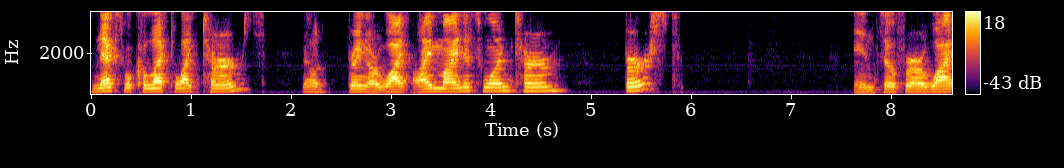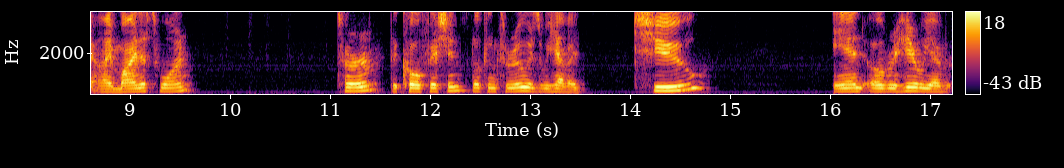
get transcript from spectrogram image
Next, we'll collect like terms. I'll bring our yi minus 1 term first. And so for our yi minus 1 term, the coefficients looking through is we have a 2 and over here we have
